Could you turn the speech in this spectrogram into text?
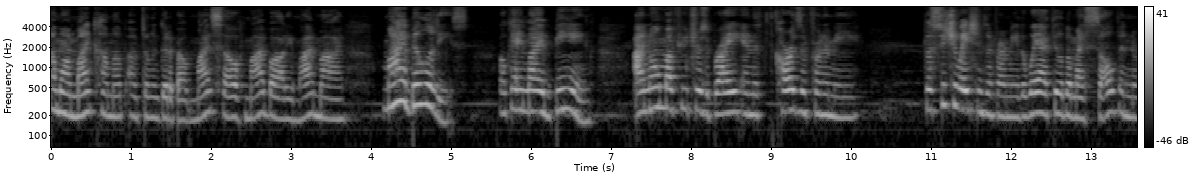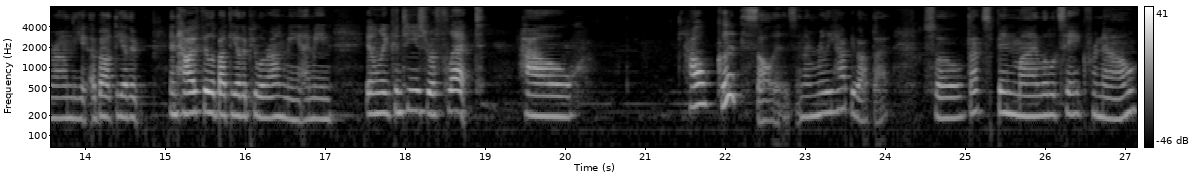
I'm on my come up. I'm feeling good about myself, my body, my mind, my abilities. Okay, my being. I know my future is bright and the cards in front of me the situations in front of me, the way I feel about myself and around the about the other and how I feel about the other people around me. I mean, it only continues to reflect how how good this all is, and I'm really happy about that. So that's been my little take for now.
